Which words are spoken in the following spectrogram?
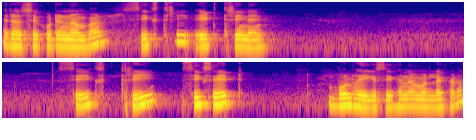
এটা হচ্ছে কোডের number six three eight three nine six three six eight ভুল হয়ে গেছে এখানে আমার লেখাটা।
